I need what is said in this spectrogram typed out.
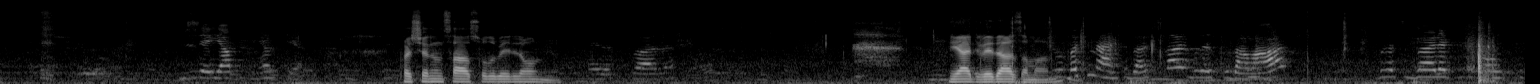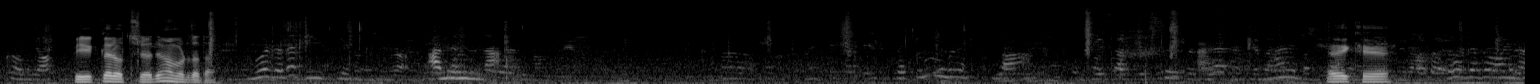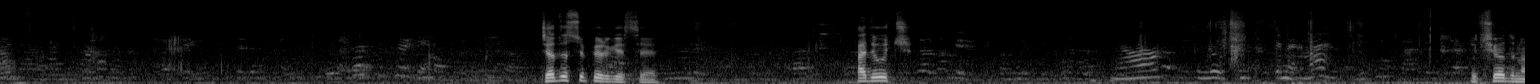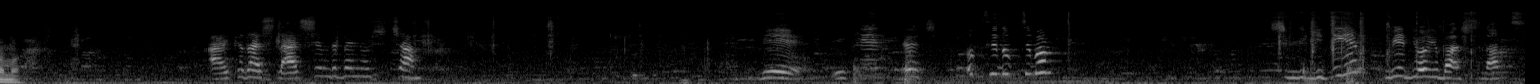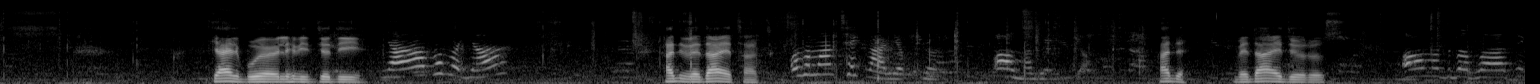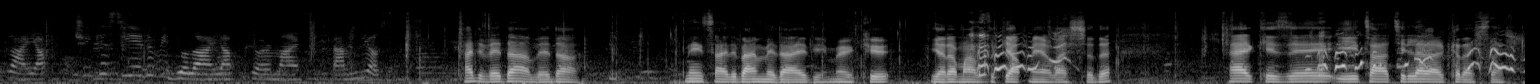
Bir şey yapmıyor ki. Paşanın sağ solu belli olmuyor. Evet böyle. İyi hadi veda zamanı. Bakın arkadaşlar burası da var. Burası böyle koltuk oluyor. Büyükler oturuyor değil mi burada da? Annemle. Öykü. Cadı süpürgesi. Hadi uç. Ya şimdi uçmak istemiyorum ha. Uçuyordun ama. Arkadaşlar şimdi ben uçacağım. Bir, iki, üç. Upsi dupsi bum. Şimdi gideyim videoyu başlat. Gel bu öyle video değil. Ya baba ya. Hadi veda et artık. O zaman tekrar yapıyoruz. Olmadı video. Hadi. Veda ediyoruz. Olmadı baba tekrar yap. Çünkü sihirli videolar yapıyorum artık ben biliyorsun. Hadi veda veda. Neyse hadi ben veda edeyim. Öykü yaramazlık yapmaya başladı. Herkese iyi tatiller arkadaşlar.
